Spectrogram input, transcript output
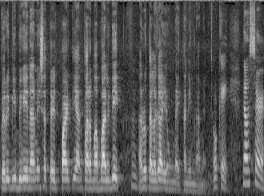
pero ibibigay namin sa third party yan para ma-validate ano talaga yung naitanim namin. Okay. Now, sir,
